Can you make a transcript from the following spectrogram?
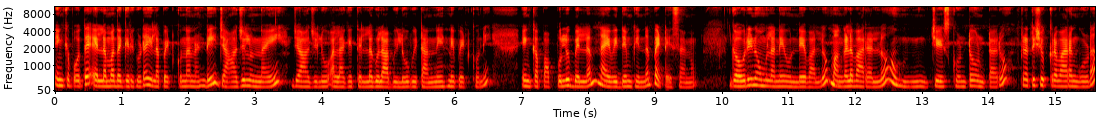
ఇంకపోతే ఎల్లమ్మ దగ్గర కూడా ఇలా పెట్టుకున్నానండి. జాజులు ఉన్నాయి. జాజులు అలాగే తెల్ల గులాబీలు వీటన్నింటినీ పెట్టుకొని ఇంకా పప్పులు బెల్లం నైవేద్యం కింద పెట్టేశాను. గౌరీ నోములు అనేవి ఉండేవాళ్ళు. మంగళవారాల్లో చేసుకుంటూ ఉంటారు. ప్రతి శుక్రవారం కూడా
